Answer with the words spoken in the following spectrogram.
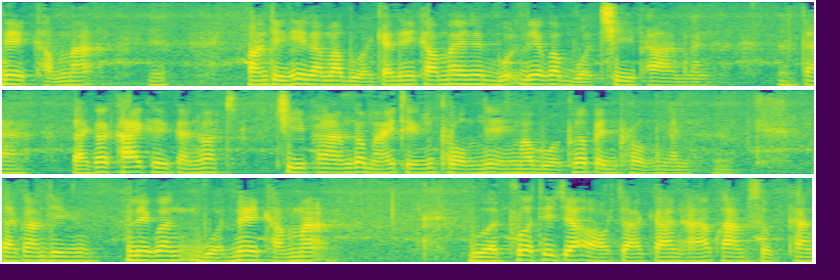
เนคขมมะความจริงที่เรามาบวชกันนี้เขาไม่เรียกว่าบวชชีพราหมณ์กัน แต่แต่ก็คล้ายคือกันว่าชีพราหมณ์ก็หมายถึงพรหมนี่เองมาบวชเพื่อเป็นพรหมกัน แต่ความจริงเรียกว่าบวชเนคขมมะ บวชเพื่อที่จะออกจากการหาความสุขทาง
